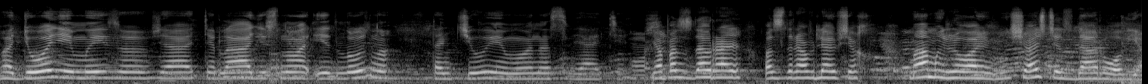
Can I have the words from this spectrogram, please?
Бадьорі ми завзяті, радісно і дружно танцюємо на святі. Я поздравляю, поздравляю всіх мам і желаю їм щастя, здоров'я.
